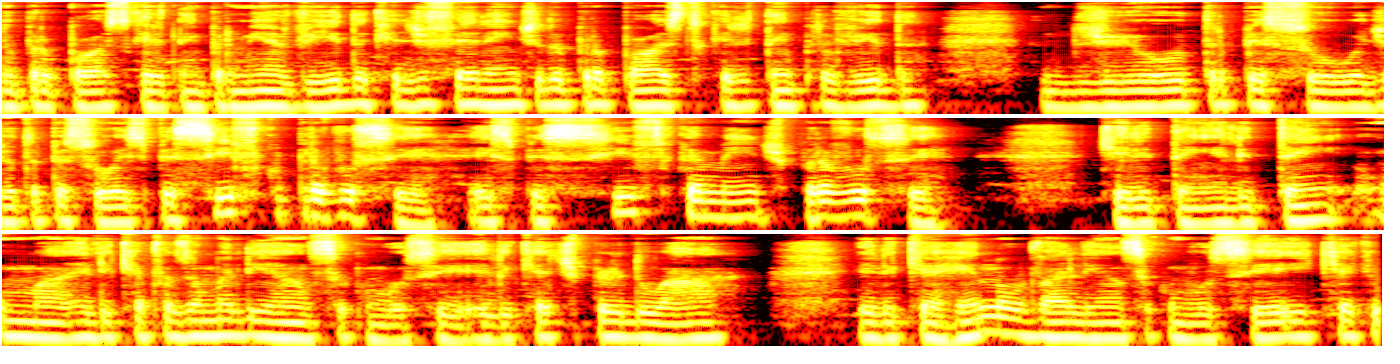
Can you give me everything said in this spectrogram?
do propósito que Ele tem para minha vida, que é diferente do propósito que Ele tem para a vida de outra pessoa, de outra pessoa, é específico para você, é especificamente para você que ele tem, ele tem uma, ele quer fazer uma aliança com você, ele quer te perdoar, ele quer renovar a aliança com você e quer que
